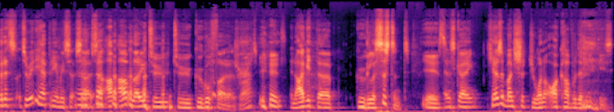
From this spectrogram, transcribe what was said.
But it's, it's already happening. I mean, so, so, so I'm, I'm uploading to, to Google Photos, right? yes, And I get the Google Assistant. yes, And it's going, here's a bunch of shit you want to archive or delete these.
